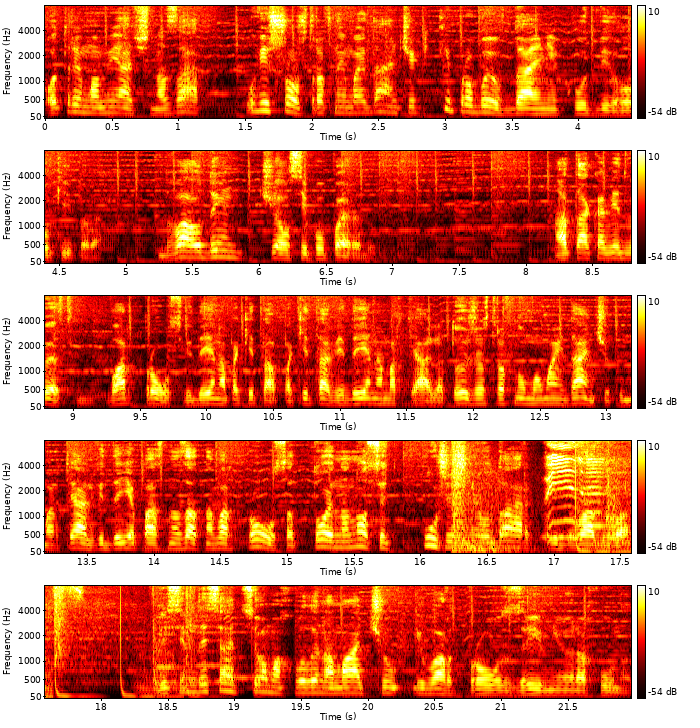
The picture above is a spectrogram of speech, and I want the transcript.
отримав м'яч назад, увійшов штрафний майданчик і пробив дальній кут від голкіпера. 2-1 Челсі попереду. Атака від Вестхему. Варт Проус віддає на Пакіта. Пакіта віддає на Мартіаля. Той же в штрафному майданчику. Мартіаль віддає пас назад на Варт Проуса. Той наносить пушечний удар і 2-2. 87 хвилина матчу і Варт Проус зрівнює рахунок.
